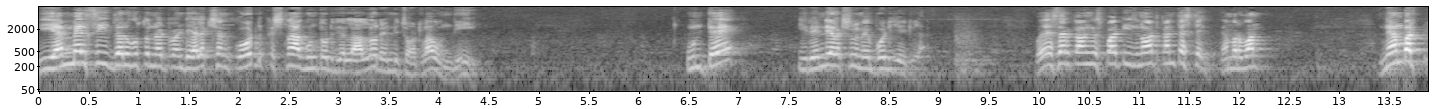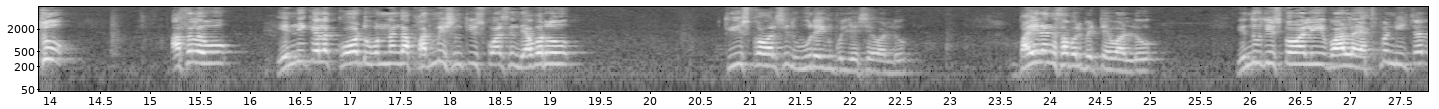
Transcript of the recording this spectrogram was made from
ఈ ఎమ్మెల్సీ జరుగుతున్నటువంటి ఎలక్షన్ కోడ్ కృష్ణా గుంటూరు జిల్లాల్లో రెండు చోట్ల ఉంది. ఉంటే ఈ రెండు ఎలక్షన్లు మేము పోటీ చేయట్లా. YSR Congress party is not contesting number one number two అసలు ఎన్నికల కోడ్ ఉన్నంగా పర్మిషన్ తీసుకోవాల్సింది ఎవరు? తీసుకోవాల్సింది ఊరేగింపులు చేసేవాళ్ళు బహిరంగ సభలు పెట్టేవాళ్ళు. ఎందుకు తీసుకోవాలి? వాళ్ళ ఎక్స్పెండిచర్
